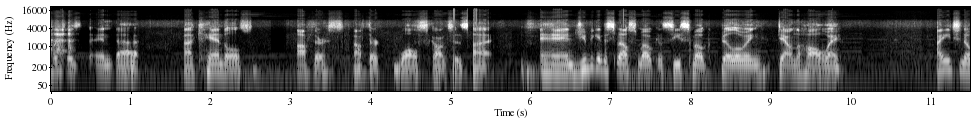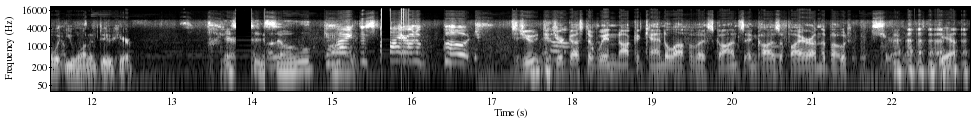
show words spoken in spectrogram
Torches and uh, uh, candles off their off their wall sconces, uh, and you begin to smell smoke and see smoke billowing down the hallway. I need to know what you want to do here. This is so. Guys, there's fire on a boat. Did you did your gust of wind knock a candle off of a sconce and cause a fire on the boat? Sure. Yeah.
